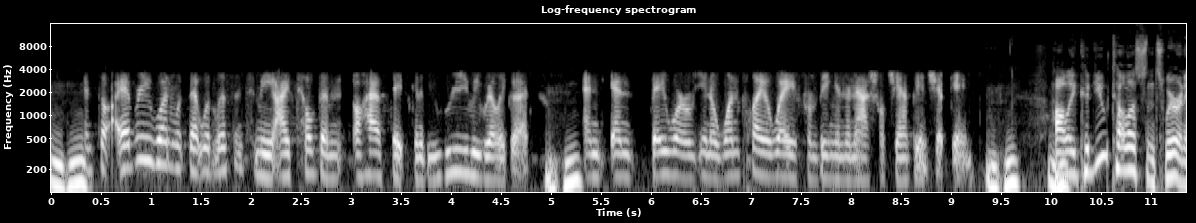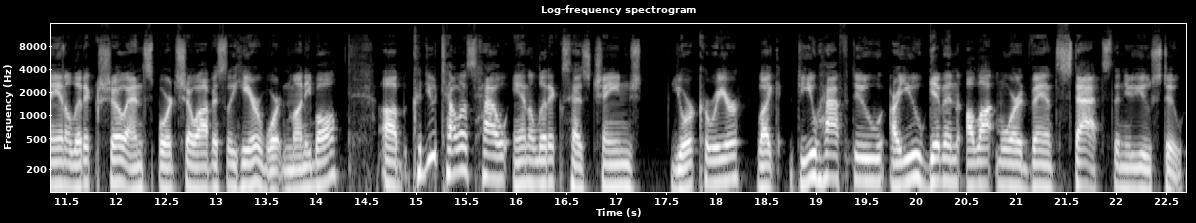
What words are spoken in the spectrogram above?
Mm-hmm. And so everyone would- that would listen to me, I told them Ohio State's going to be really, really good. Mm-hmm. And and they were, you know, one play away from being in the national championship game. Mm-hmm. Holly, could you tell us, since we're an analytics show and sports show, obviously here, Wharton Moneyball, uh, could you tell us how analytics has changed your career? Like, do you have to? Are you given a lot more advanced stats than you used to?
